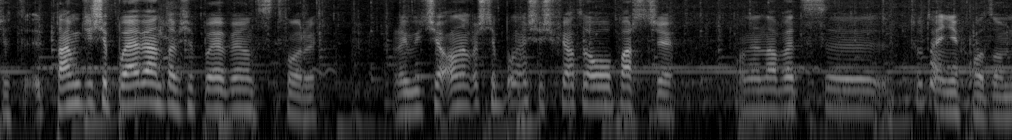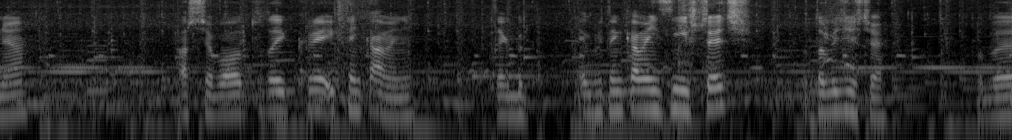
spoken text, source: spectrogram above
T- tam gdzie się pojawiam, tam się pojawiają te stwory. Ale widzicie, one właśnie boją się światła, patrzcie. One nawet y, tutaj nie wchodzą, nie? Patrzcie, bo tutaj kryje ich ten kamień. Jakby, jakby ten kamień zniszczyć, to, to widzicie. To by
